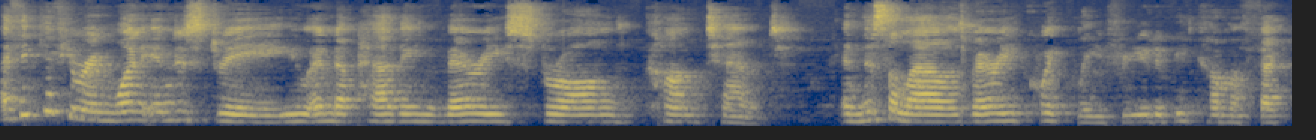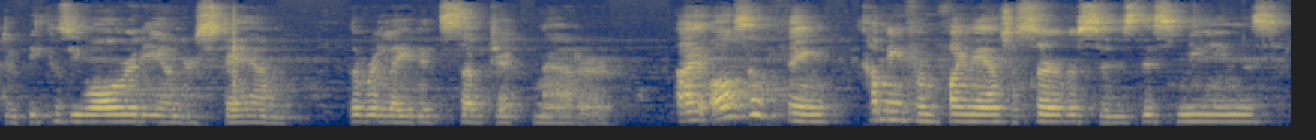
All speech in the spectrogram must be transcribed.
I think if you're in one industry, you end up having very strong content. And this allows very quickly for you to become effective because you already understand the related subject matter. I also think coming from financial services, this means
